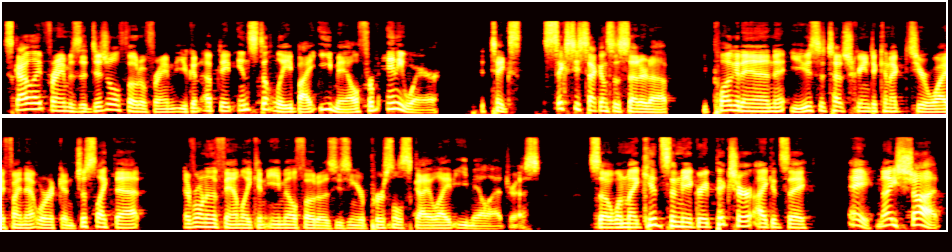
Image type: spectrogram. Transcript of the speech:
Skylight Frame is a digital photo frame that you can update instantly by email from anywhere. It takes 60 seconds to set it up. You plug it in, you use the touchscreen to connect it to your Wi Fi network, and just like that, everyone in the family can email photos using your personal Skylight email address. So when my kids send me a great picture, I could say, Hey, nice shot.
